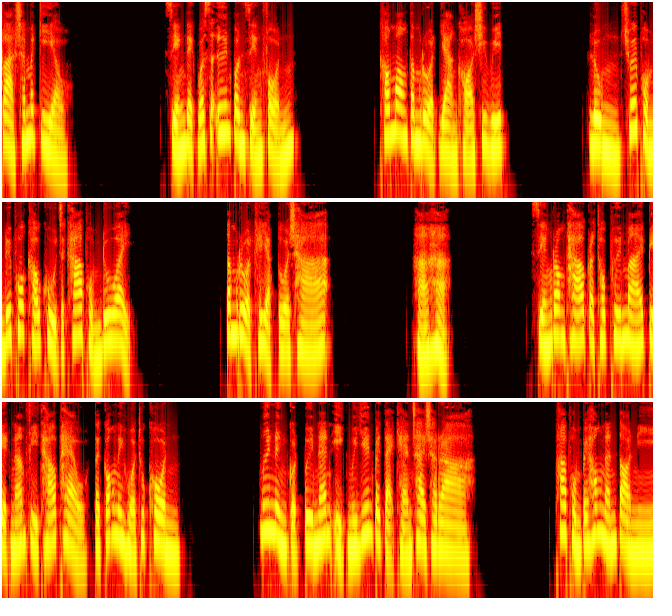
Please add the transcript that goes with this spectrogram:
กลากฉันมาเกี่ยว เสียงเด็กว่าสะอื้นปนเสียงฝน เขามองตำรวจอย่างขอชีวิต ลุงช่วยผมด้วยพวกเขาขู่จะฆ่าผมด้วย ตำรวจขยับตัวช้า หาหะเสียงรองเท้ากระทบพื้นไม้เปียกน้ำฝีเท้าแผ่ว แต่ก้องในหัวทุกคน มือหนึ่งกดปืนแน่นอีกมือยื่นไปแตะแขนชายชราพาผมไปห้องนั้นตอนนี้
